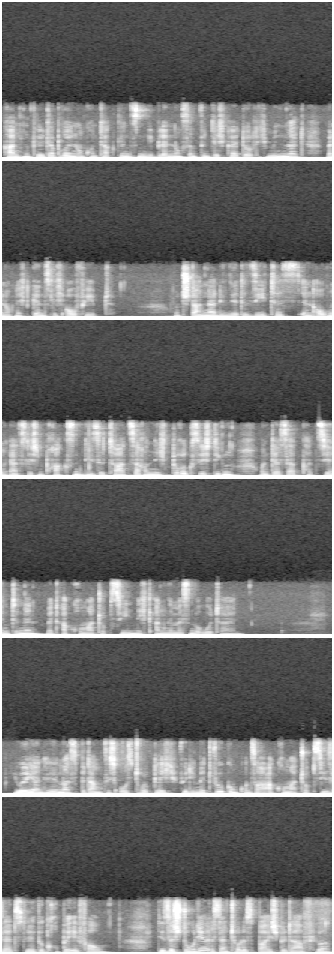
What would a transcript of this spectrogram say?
Kantenfilterbrillen und Kontaktlinsen die Blendungsempfindlichkeit deutlich mindert, wenn auch nicht gänzlich aufhebt. Und standardisierte Sehtests in augenärztlichen Praxen diese Tatsache nicht berücksichtigen und deshalb Patientinnen mit Achromatopsie nicht angemessen beurteilen. Julian Hilmers bedankt sich ausdrücklich für die Mitwirkung unserer Achromatopsie Selbsthilfegruppe e.V. Diese Studie ist ein tolles Beispiel dafür,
